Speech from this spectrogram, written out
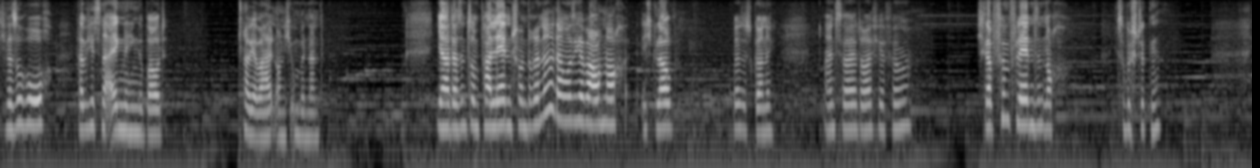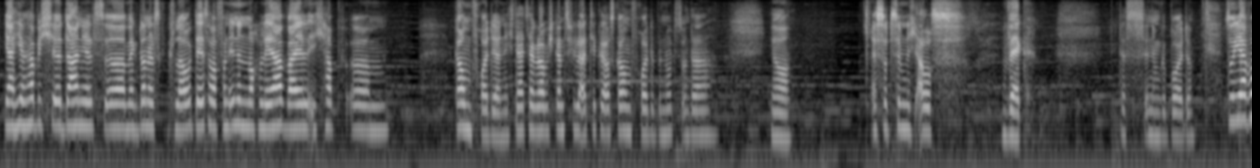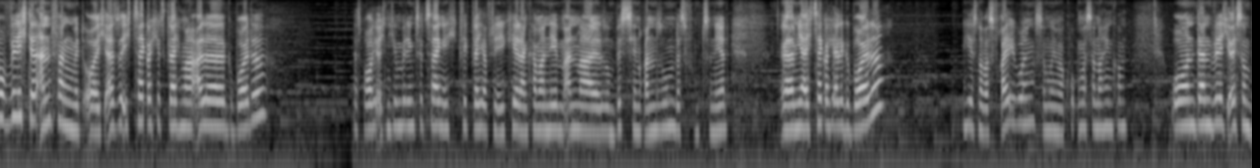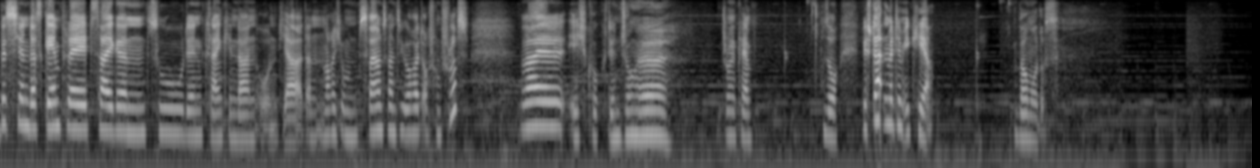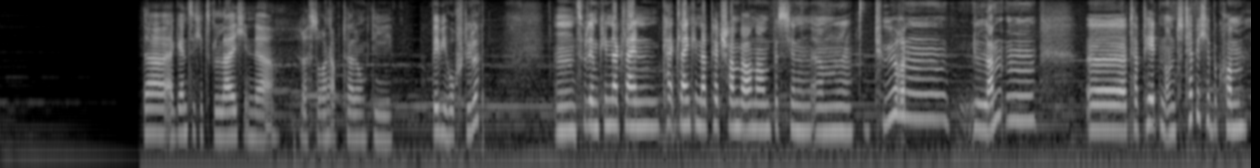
Die war so hoch. Da habe ich jetzt eine eigene hingebaut. Habe ich aber halt noch nicht umbenannt. Ja, da sind so ein paar Läden schon drin. Da muss ich aber auch noch, ich glaube, weiß ich gar nicht. 1, 2, 3, 4, 5. Ich glaube, fünf Läden sind noch zu bestücken. Ja, hier habe ich äh, Daniels äh, McDonalds geklaut. Der ist aber von innen noch leer, weil ich habe ähm, Gaumenfreude ja nicht. Der hat ja, glaube ich, ganz viele Artikel aus Gaumenfreude benutzt und da, ja, ist so ziemlich aus weg. Das in dem Gebäude. So, ja, wo will ich denn anfangen mit euch? Also ich zeige euch jetzt gleich mal alle Gebäude. Das brauche ich euch nicht unbedingt zu zeigen. Ich klicke gleich auf den Ikea, dann kann man nebenan mal so ein bisschen ranzoomen. Das funktioniert. Ähm, ja, ich zeige euch alle Gebäude. Hier ist noch was frei übrigens. Da muss ich mal gucken, was da noch hinkommt. Und dann will ich euch so ein bisschen das Gameplay zeigen zu den Kleinkindern. Und ja, dann mache ich um 22 Uhr heute auch schon Schluss. Weil ich gucke den Dschungel. Dschungelcamp. So, wir starten mit dem Ikea. Baumodus. Da ergänze ich jetzt gleich in der Restaurantabteilung die Babyhochstühle. Mm, zu dem Kinderklein Kleinkinder-Patch haben wir auch noch ein bisschen ähm, Türen, Lampen, äh, Tapeten und Teppiche bekommen.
